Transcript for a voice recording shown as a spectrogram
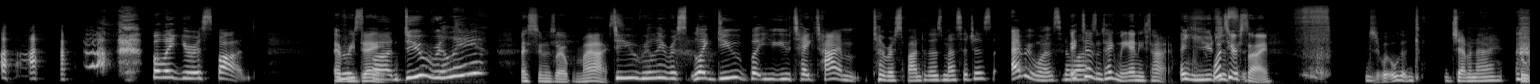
but like you respond. You Every day. respond. Do you really? As soon as I open my eyes. Do you really res- like do you but you, you take time to respond to those messages every once in a while? it doesn't take me any time. You What's your just- sign? Gemini.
